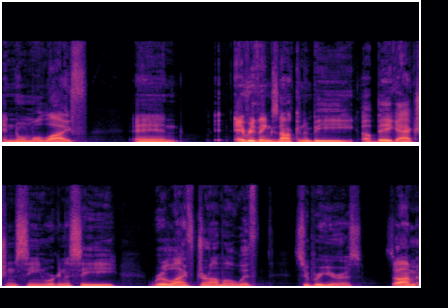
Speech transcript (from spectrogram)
in normal life. And everything's not going to be a big action scene. We're going to see real life drama with superheroes. So I'm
